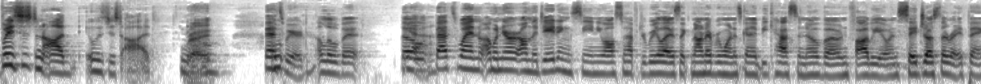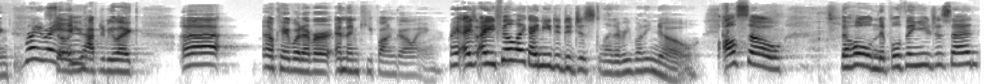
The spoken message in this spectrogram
But it's just an odd, it was just odd. You know? Right. That's weird, a little bit. Though Yeah. that's when when you're on the dating scene, you also have to realize like not everyone is going to be Casanova and Fabio and say just the right thing. Right, right, So and- you have to be like, uh, okay, whatever, and then keep on going. Right. I, I feel like I needed to just let everybody know. Also, the whole nipple thing you just said,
